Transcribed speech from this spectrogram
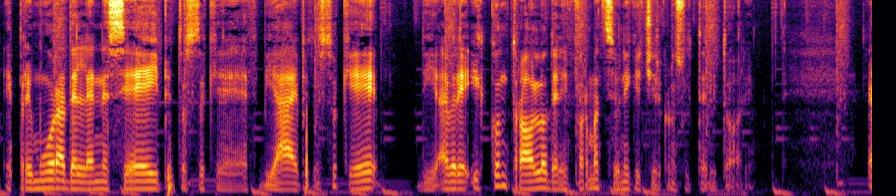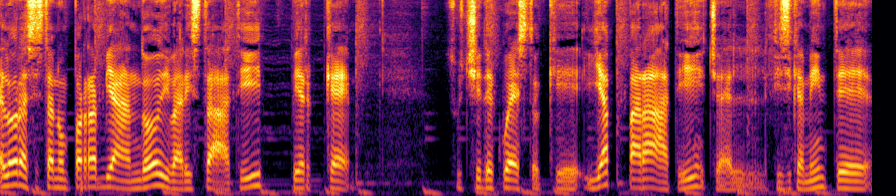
è premura dell'NSA piuttosto che FBI, piuttosto che di avere il controllo delle informazioni che circolano sul territorio. E allora si stanno un po' arrabbiando i vari stati perché succede questo che gli apparati, cioè fisicamente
